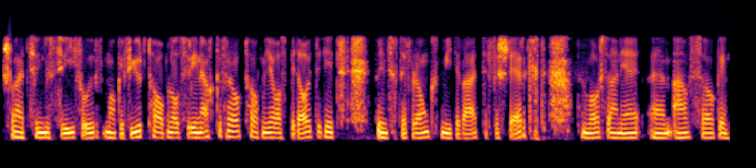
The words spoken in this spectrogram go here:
Schweizer Industriefirma geführt haben, als wir ihn auch gefragt haben, ja, was bedeutet jetzt, wenn sich der Franken wieder weiter verstärkt, dann war seine ähm, Aussage,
